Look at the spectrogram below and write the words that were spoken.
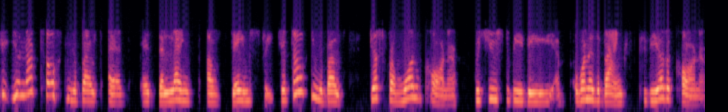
you're not talking about uh, uh, the length of James Street. You're talking about just from one corner which used to be the uh, one of the banks, to the other corner,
